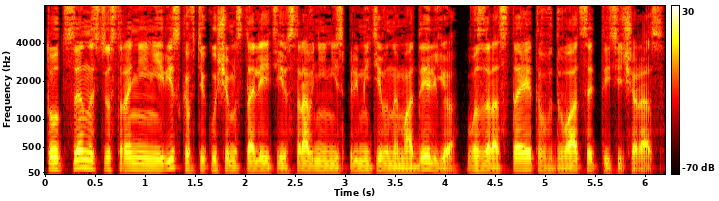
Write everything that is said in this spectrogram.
то ценность устранения риска в текущем столетии в сравнении с примитивной моделью возрастает в 20 тысяч раз.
